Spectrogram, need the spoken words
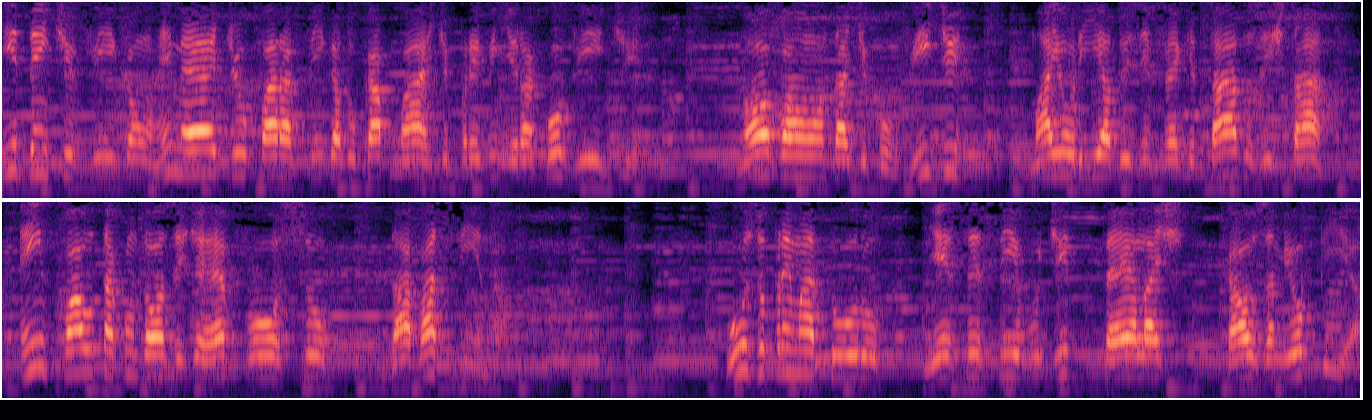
identificam remédio para fígado capaz de prevenir a Covid. Nova onda de Covid, maioria dos infectados está em falta com doses de reforço da vacina. Uso prematuro e excessivo de telas causa miopia.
